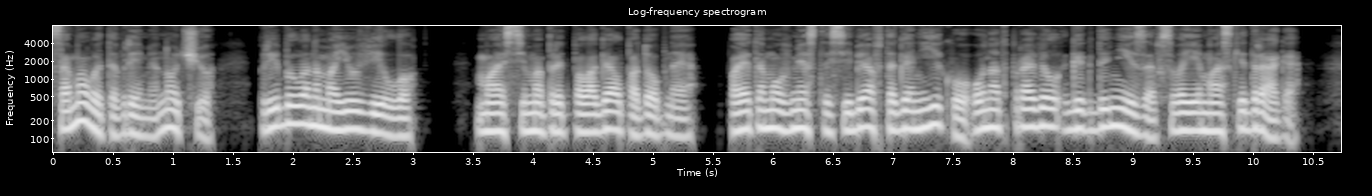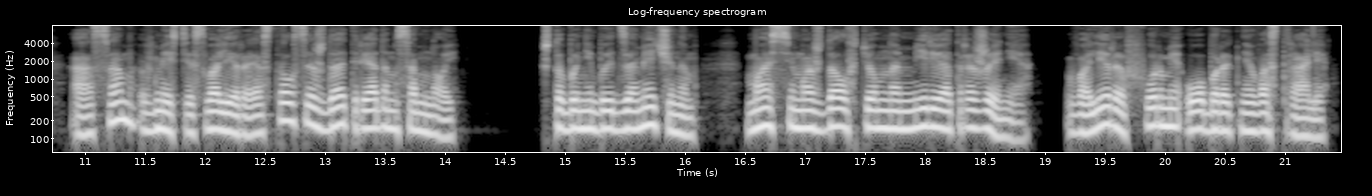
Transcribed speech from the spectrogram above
Сама в это время, ночью, прибыла на мою виллу. Массимо предполагал подобное, поэтому вместо себя в Таганьику он отправил Гагдениза в своей маске Драга, а сам вместе с Валерой остался ждать рядом со мной. Чтобы не быть замеченным, Массимо ждал в темном мире отражения. Валера в форме оборотня в астрале –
